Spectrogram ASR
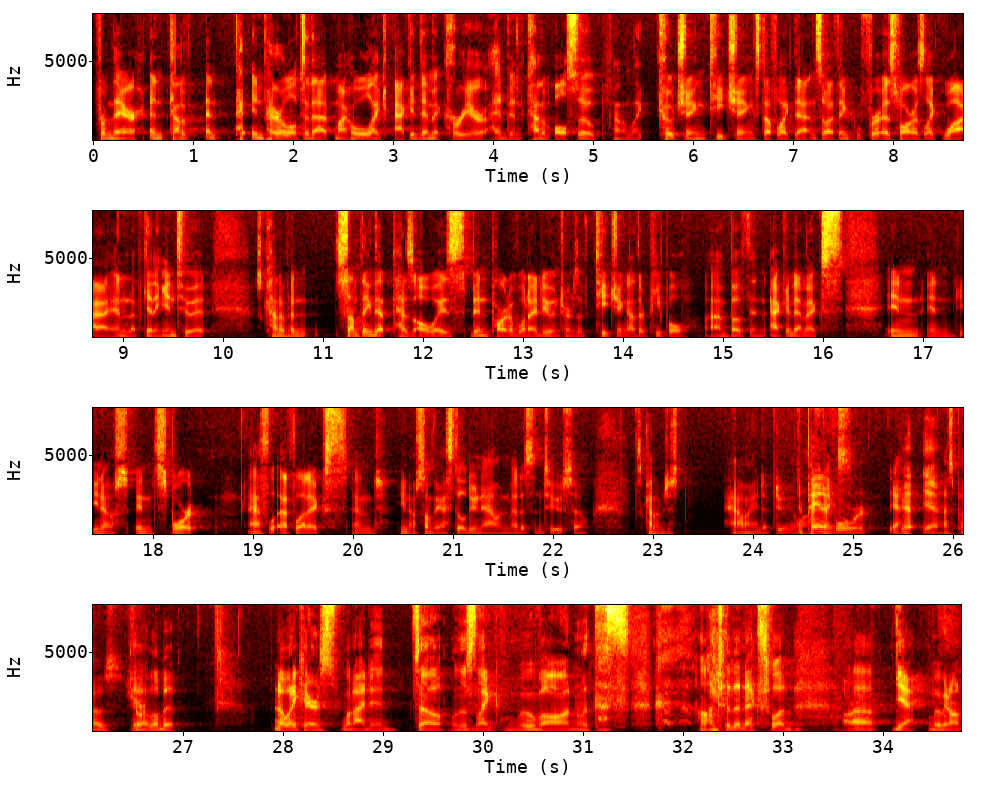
from there." And kind of, and in parallel to that, my whole like academic career, I had been kind of also kind of like coaching, teaching, stuff like that. And so I think for as far as like why I ended up getting into it, it's kind of an something that has always been part of what I do in terms of teaching other people, um, both in academics, in in you know in sport, athletics, and you know something I still do now in medicine too. So it's kind of just how I end up doing. A lot of paying it forward. Yeah, Yeah, yeah. I suppose. Yeah, a little bit. Nobody cares what I did, so we'll just like move on with this. on to the next one. Uh, yeah, moving on.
